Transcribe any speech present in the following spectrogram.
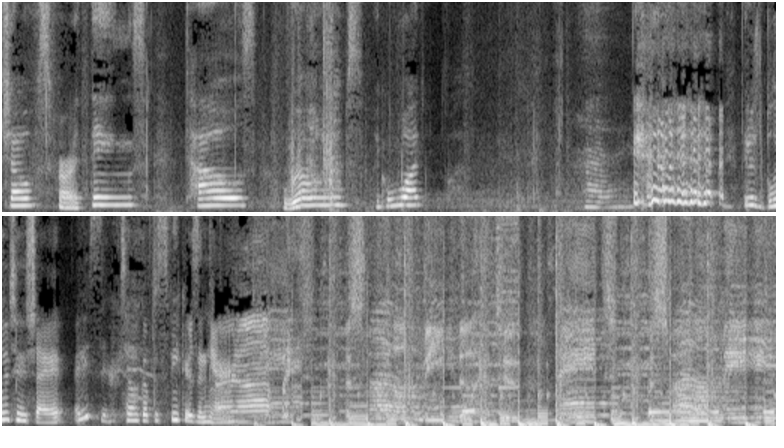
Shelves for our things, towels, robes. Like what? Hi. There's Bluetooth, Shae, Are you serious? to hook up to speakers in here. Turn up. A smile on me, they'll have to paint a smile on me.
